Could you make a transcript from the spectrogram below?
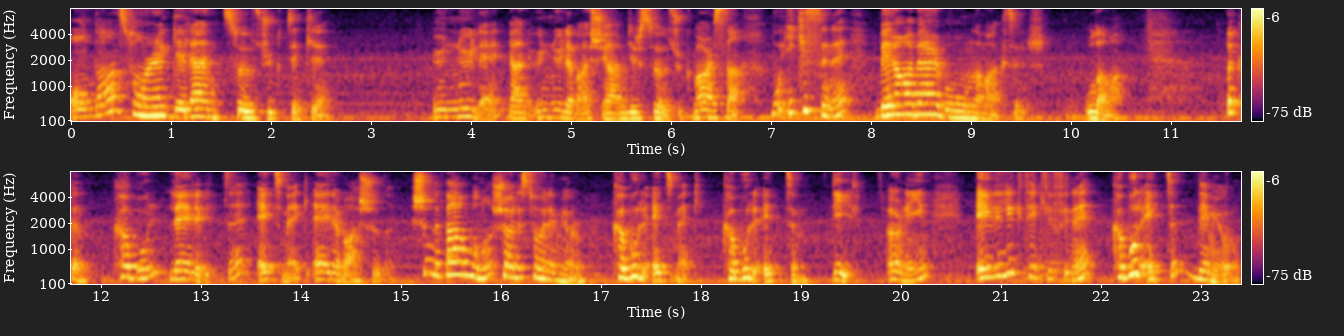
ondan sonra gelen sözcükteki ünlüyle yani ünlüyle başlayan bir sözcük varsa bu ikisini beraber boğumlamaktır ulama. Bakın kabul L ile bitti, etmek E ile başladı. Şimdi ben bunu şöyle söylemiyorum. Kabul etmek, kabul ettim değil. Örneğin evlilik teklifini kabul ettim demiyorum.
